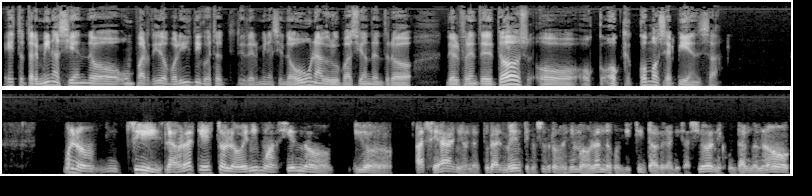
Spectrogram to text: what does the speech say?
¿Esto termina siendo un partido político? ¿Esto termina siendo una agrupación dentro del Frente de Todos? ¿O, cómo se piensa? Bueno, sí, la verdad que esto lo venimos haciendo, digo, hace años, naturalmente, nosotros venimos hablando con distintas organizaciones, juntándonos,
